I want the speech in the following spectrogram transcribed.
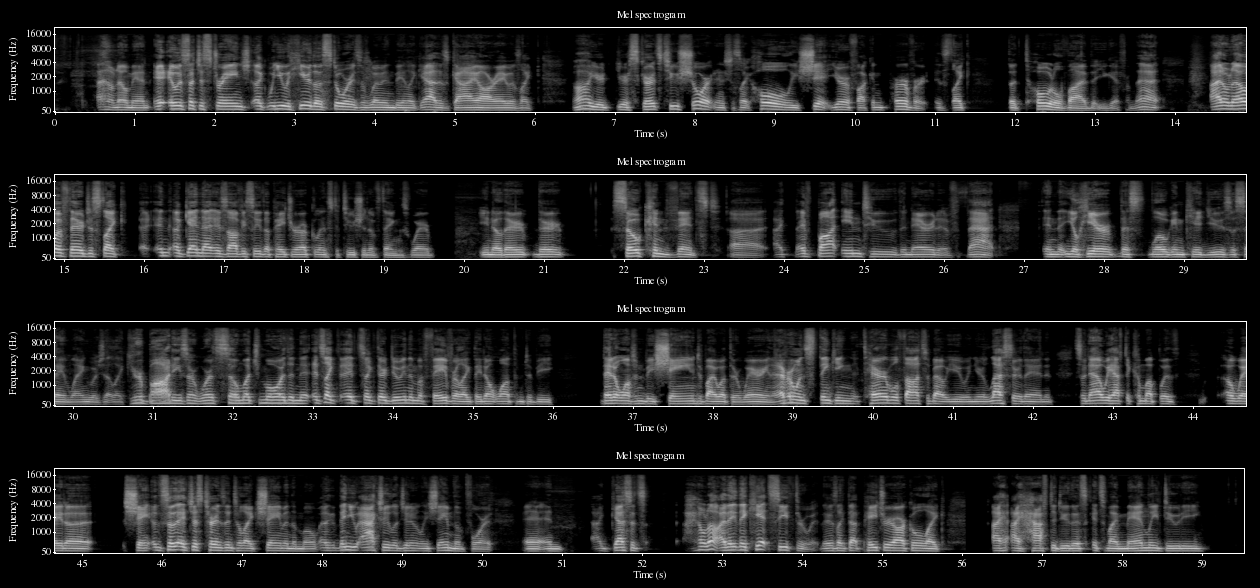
I don't know, man. It, it, was such a strange like when you would hear those stories of women being like, "Yeah, this guy RA was like, oh, your your skirt's too short," and it's just like, "Holy shit, you're a fucking pervert." It's like the total vibe that you get from that. I don't know if they're just like, and again, that is obviously the patriarchal institution of things where, you know, they're they're so convinced. Uh, I, they've bought into the narrative that, and you'll hear this Logan kid use the same language that like your bodies are worth so much more than that. It's like it's like they're doing them a favor. Like they don't want them to be, they don't want them to be shamed by what they're wearing. Everyone's thinking terrible thoughts about you, and you're lesser than. And so now we have to come up with a way to shame. So it just turns into like shame in the moment. Then you actually legitimately shame them for it, and, and I guess it's I don't know. I they, they can't see through it. There's like that patriarchal like I I have to do this. It's my manly duty.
